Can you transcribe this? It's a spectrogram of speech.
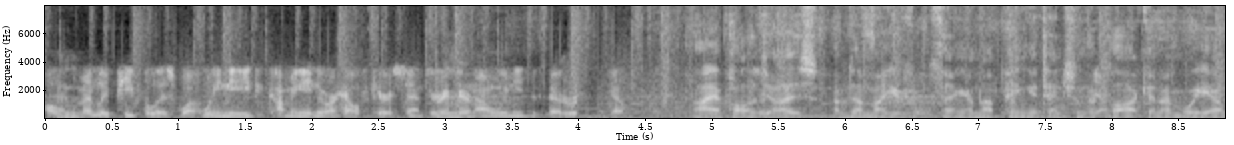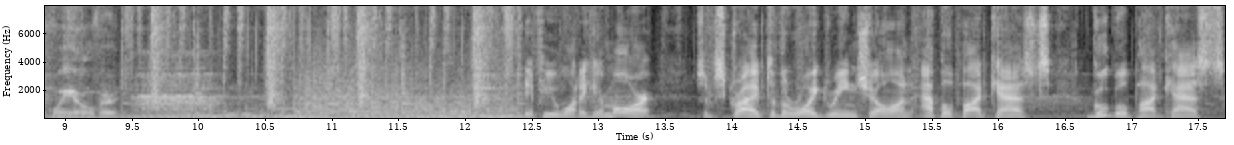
Ultimately, and people is what we need coming into our healthcare centers. Premier, now we need the federal. Yep. I apologize. I've done my usual thing. I'm not paying attention to the yep. clock, and I'm way out, way over. If you want to hear more, Subscribe to The Roy Green Show on Apple Podcasts, Google Podcasts,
